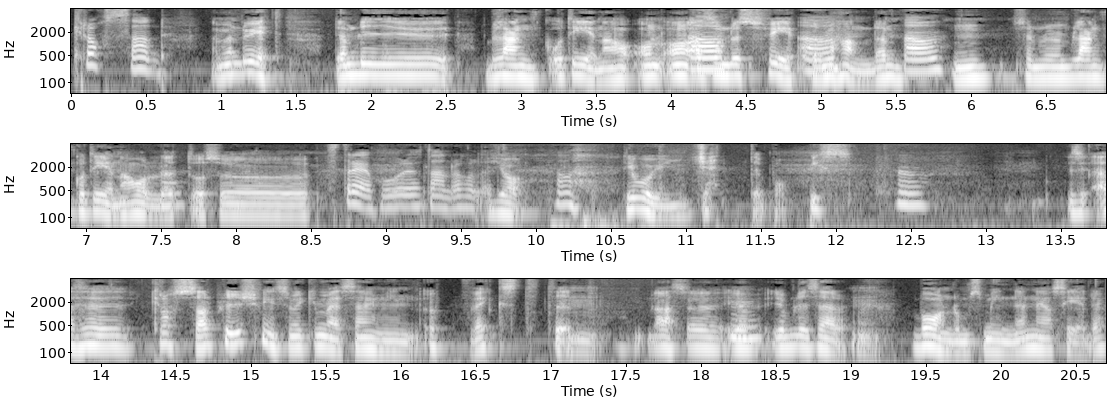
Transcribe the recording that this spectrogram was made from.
Krossad? Ja, men du vet, den blir ju blank åt ena hållet. Alltså om du sveper Ja. med handen. Ja. Mm. Så blir den blank åt ena hållet och så Strävhår åt andra hållet? Ja. Ja. Det var ju jättepoppis. Ja. Alltså krossad plysch finns så mycket med sig i min uppväxt typ. Mm. Alltså jag, Mm. jag blir så här Mm. barndomsminnen när jag ser det.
